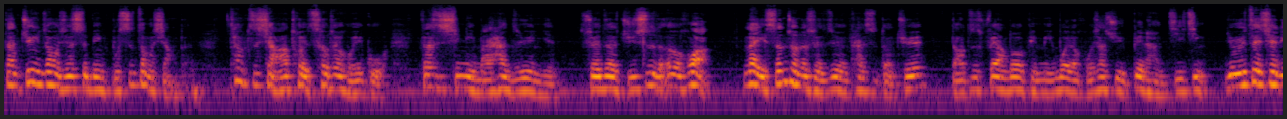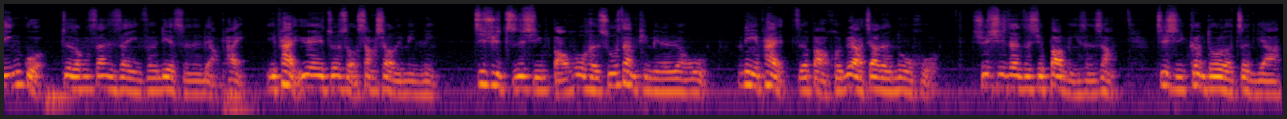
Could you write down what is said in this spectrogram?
但军营中有些士兵不是这么想的，他们只想要退撤退回国，但是心里埋憾着怨言。随着局势的恶化，赖以生存的水资源开始短缺，导致非常多的平民为了活下去变得很激进。由于这些灵果，最终三十三营分裂成了两派，一派愿意遵守上校的命令，继续执行保护和疏散平民的任务。另一派则把回不了家的怒火宣泄在这些暴民身上，进行更多的镇压。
